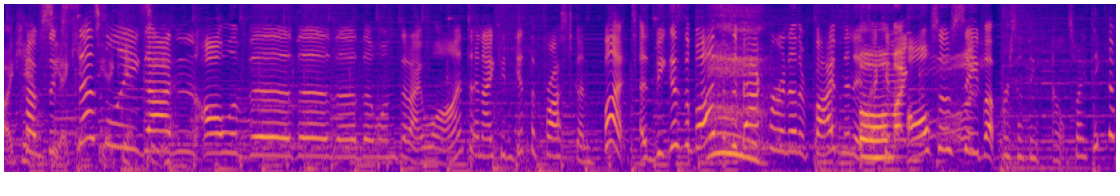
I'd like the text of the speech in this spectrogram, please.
I can't have see, I can't see, I successfully can't gotten all of the, the, the, the ones that I want, and I can get the frost gun. But uh, because the boss isn't back for another five minutes, Oh I can also gosh. save up for something else. So I think the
